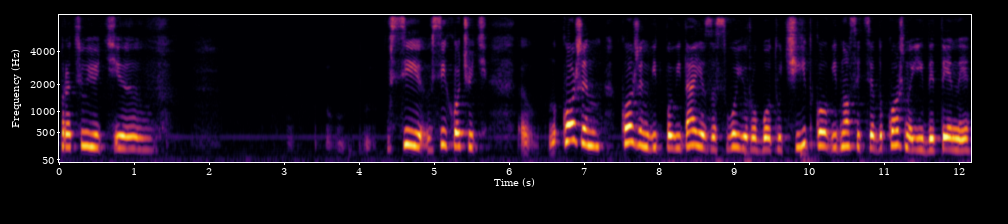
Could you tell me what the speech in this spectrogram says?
працюють. всі, всі хочуть, кожен, кожен відповідає за свою роботу чітко, відноситься до кожної дитини,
